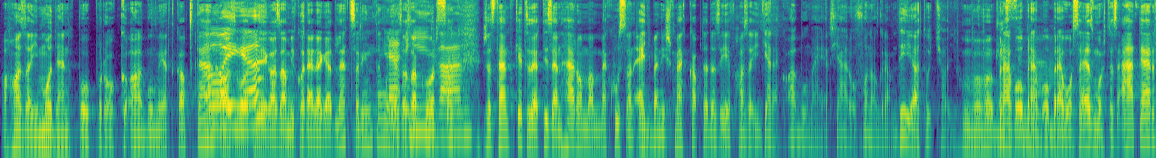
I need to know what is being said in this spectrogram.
a hazai modern pop rock albumért kaptál, oh, az igen. volt még az, amikor eleged lett, szerintem, ugye ez az a korszak. És aztán 2013-ban, meg 21-ben is megkaptad az év hazai gyerek albumáért járó fonogram díjat, úgyhogy bravo, bravo, bravo. Szóval ez most az A terv,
